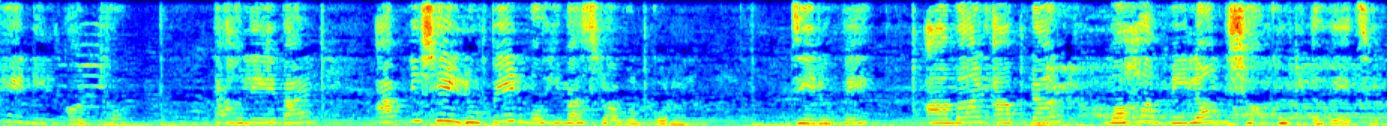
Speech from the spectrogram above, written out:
হে নীলকণ্ঠ তাহলে এবার আপনি সেই রূপের মহিমা শ্রবণ করুন যে রূপে আমার আপনার মহামিলন সংঘটিত হয়েছিল।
